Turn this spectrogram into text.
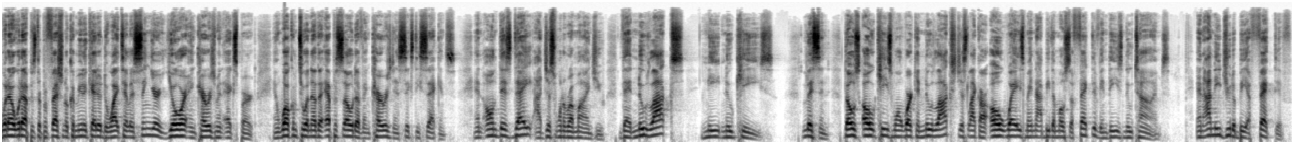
What up, what up? It's the professional communicator, Dwight Taylor Sr., your encouragement expert. And welcome to another episode of Encouraged in 60 Seconds. And on this day, I just want to remind you that new locks need new keys. Listen, those old keys won't work in new locks, just like our old ways may not be the most effective in these new times. And I need you to be effective.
